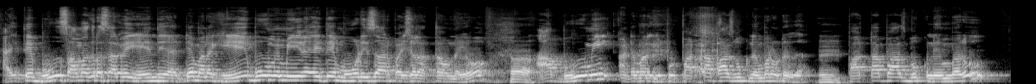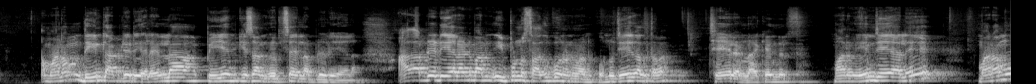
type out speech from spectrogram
అయితే భూ సమగ్ర సర్వే ఏంది అంటే మనకి ఏ భూమి మీద అయితే మోడీ సార్ పైసలు వస్తా ఉన్నాయో ఆ. భూమి అంటే మనకి ఇప్పుడు పట్టా పాస్బుక్ నెంబర్ ఉంటుంది కదా. పట్టా పాస్బుక్ నెంబరు మనం దీంట్లో అప్డేట్ చేయాలి. ఎలా? పిఎం కిసాన్ వెబ్సైట్లో అప్డేట్ చేయాలి. అది అప్డేట్ చేయాలంటే మనం ఇప్పుడు నువ్వు చదువుకున్నాను అనుకో. నువ్వు చేయగలుగుతావా? చేయాలండి నాకేం తెలుసు. మనం ఏం చేయాలి? మనము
